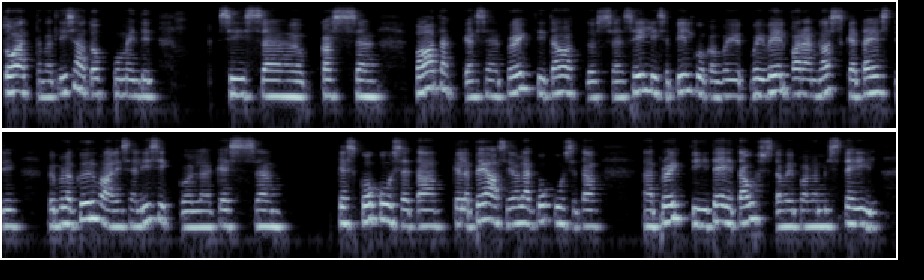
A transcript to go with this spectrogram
toetavad lisadokumendid, siis kas vaadake see projekti taotlus sellise pilguga või, või veel parem, laske täiesti võib-olla kõrvalisel isikul, kes kes kogu seda, kelle peas ei ole kogu seda äh, projekti idee tausta võib-olla, mis teil äh,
